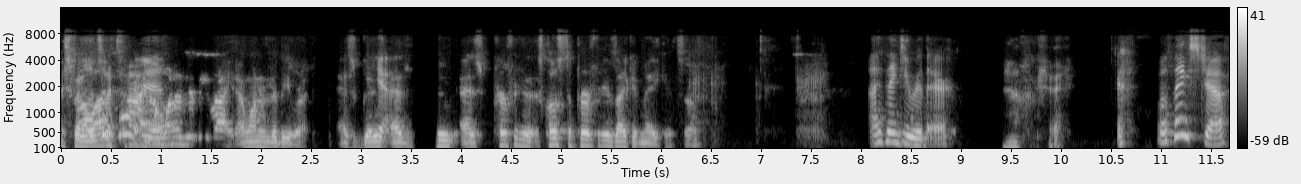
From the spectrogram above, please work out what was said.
I spent Well, a lot of time. I wanted to be right. I wanted to be right. As good Yeah. as as perfect as close to perfect as I could make it. So I think you were there. okay. Well, thanks, Jeff.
